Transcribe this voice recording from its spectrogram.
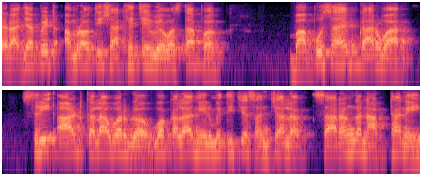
Rajapeth Amravati शाखेचे व्यवस्थापक बापूसाहेब कारवार श्री आर्ट कला वर्ग व कला निर्मितीचे संचालक सारंग नागठाणे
